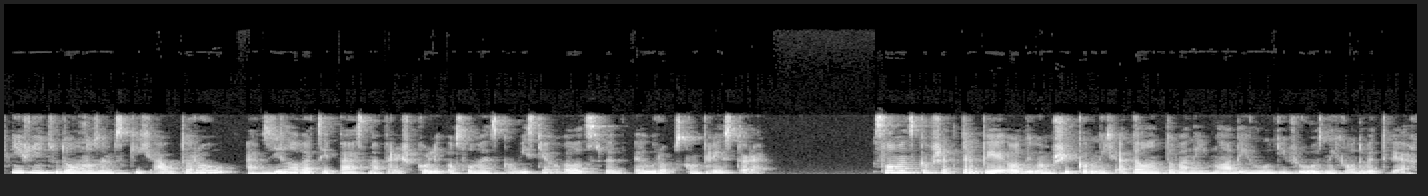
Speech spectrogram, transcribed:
knižnicu dolnozemských autorov a vzdelávacie pásma pre školy o slovenskom vysťahovalectve v európskom priestore. Slovensko však trpie odlivom šikovných a talentovaných mladých ľudí v rôznych odvetviach.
